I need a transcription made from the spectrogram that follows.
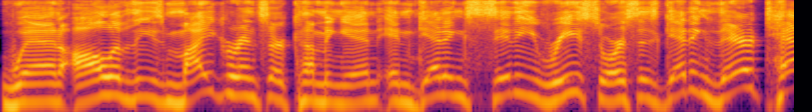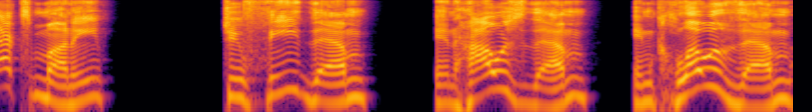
when all of these migrants are coming in and getting city resources, getting their tax money to feed them and house them and clothe them,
